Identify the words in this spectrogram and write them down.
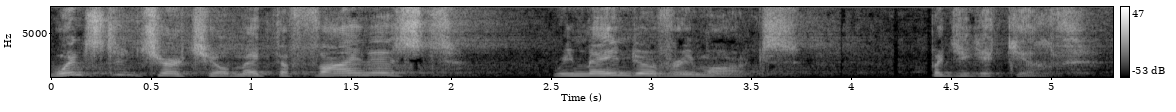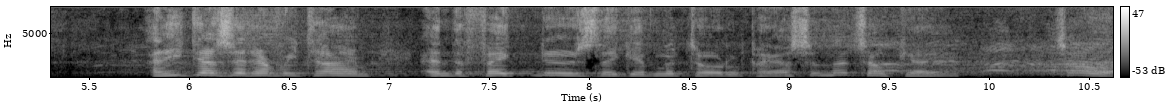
Winston Churchill, make the finest remainder of remarks, but you get killed. And he does it every time. And the fake news, they give him a total pass, and that's okay. It's all right.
